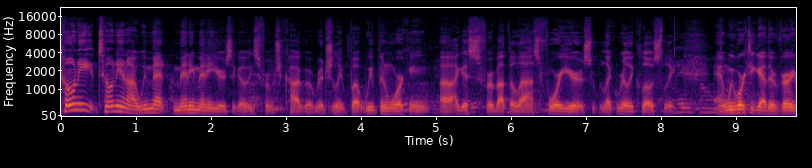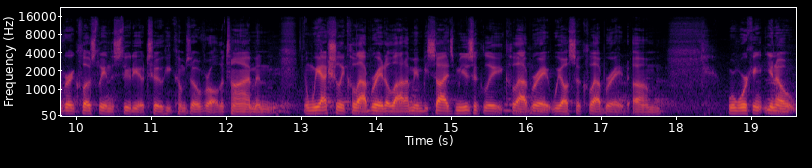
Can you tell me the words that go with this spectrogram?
Tony Tony and I, we met many, many years ago. He's from Chicago originally, but we've been working, uh, I guess, for about the last four years, like really closely. And we work together very, very closely in the studio too. He comes over all the time, and and we actually collaborate a lot. I mean, besides musically collaborate, we also collaborate. Um, we're working, you know,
